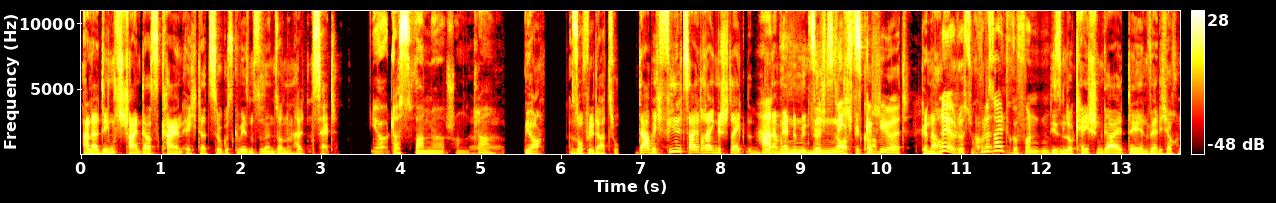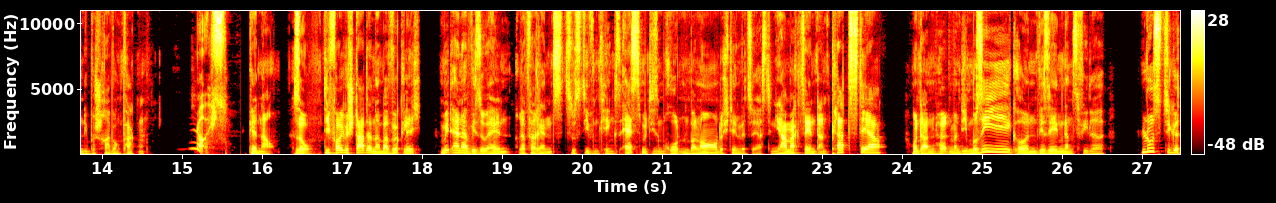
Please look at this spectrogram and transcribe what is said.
Allerdings scheint das kein echter Zirkus gewesen zu sein, sondern halt ein Set. Ja, das war mir schon klar. Ja. So viel dazu. Da habe ich viel Zeit reingesteckt und Hat bin am Ende mit nichts, nichts rausgekommen. geführt. Genau. Naja, du hast eine coole Seite gefunden. Diesen Location Guide, den werde ich auch in die Beschreibung packen. Nice. Genau. So, die Folge startet dann aber wirklich mit einer visuellen Referenz zu Stephen Kings S, mit diesem roten Ballon, durch den wir zuerst den Jahrmarkt sehen, dann platzt der und dann hört man die Musik und wir sehen ganz viele lustige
